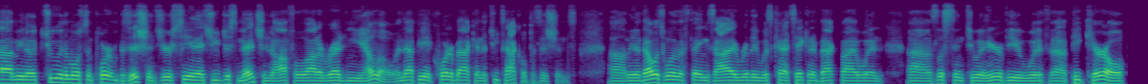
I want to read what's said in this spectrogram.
Um, you know, two of the most important positions you're seeing, as you just mentioned, off a lot of red and yellow, and that being quarterback and the two tackle positions. Um, you know, that was one of the things I really was kind of taken aback by when uh, I was listening to an interview with uh, Pete Carroll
